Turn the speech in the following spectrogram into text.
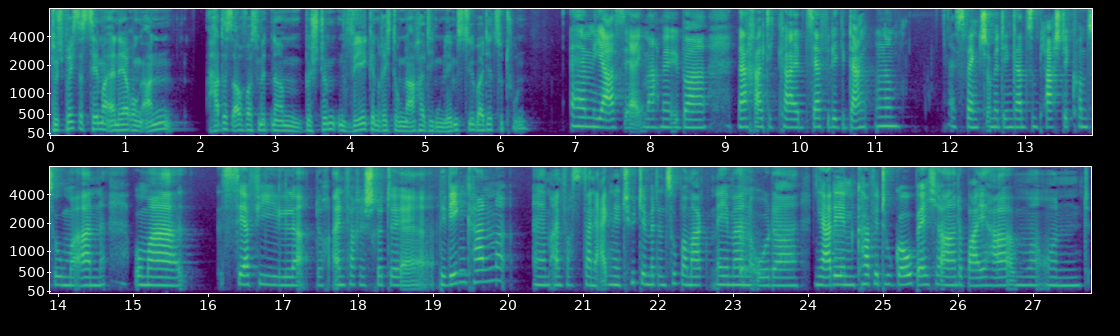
Du sprichst das Thema Ernährung an. Hat es auch was mit einem bestimmten Weg in Richtung nachhaltigem Lebensstil bei dir zu tun? Ähm, ja, sehr. Ich mache mir über Nachhaltigkeit sehr viele Gedanken. Es fängt schon mit dem ganzen Plastikkonsum an, wo man sehr viel durch einfache Schritte bewegen kann. Ähm, einfach seine eigene Tüte mit in den Supermarkt nehmen oder ja den Kaffee-to-go-Becher dabei haben und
